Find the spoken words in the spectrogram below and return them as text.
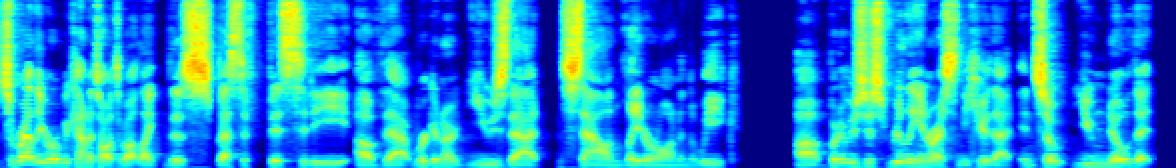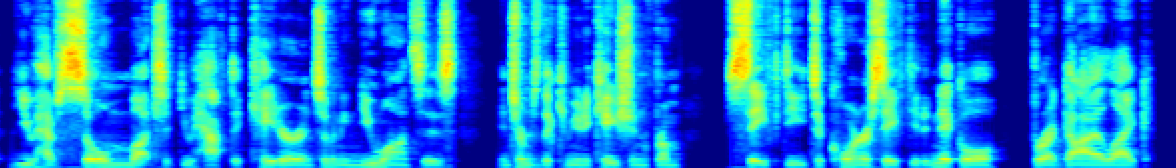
so Bradley Roby kind of talked about like the specificity of that. We're going to use that sound later on in the week. Uh, but it was just really interesting to hear that. And so you know that you have so much that you have to cater and so many nuances in terms of the communication from safety to corner, safety to nickel for a guy like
